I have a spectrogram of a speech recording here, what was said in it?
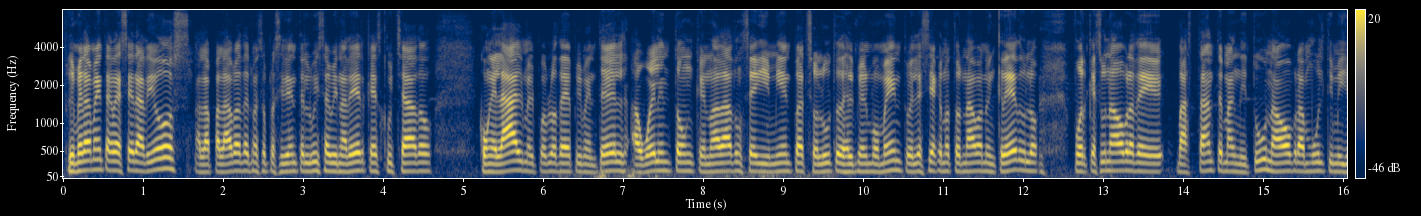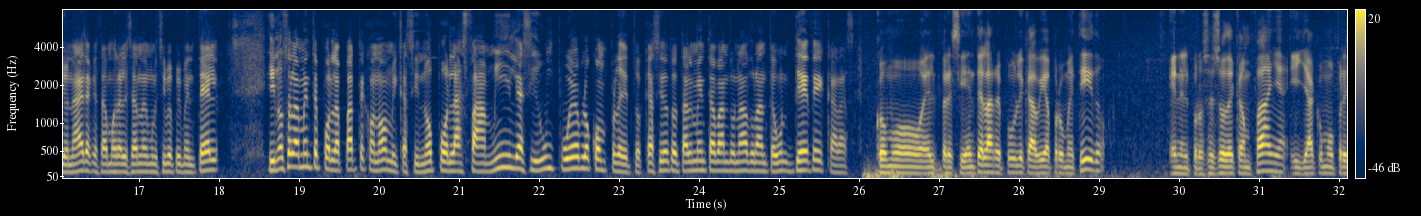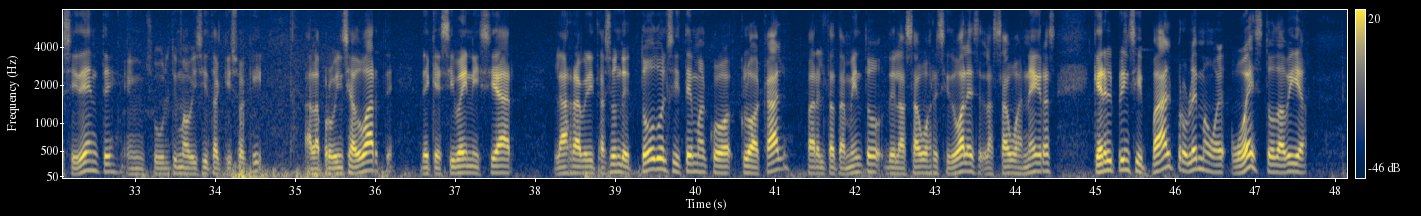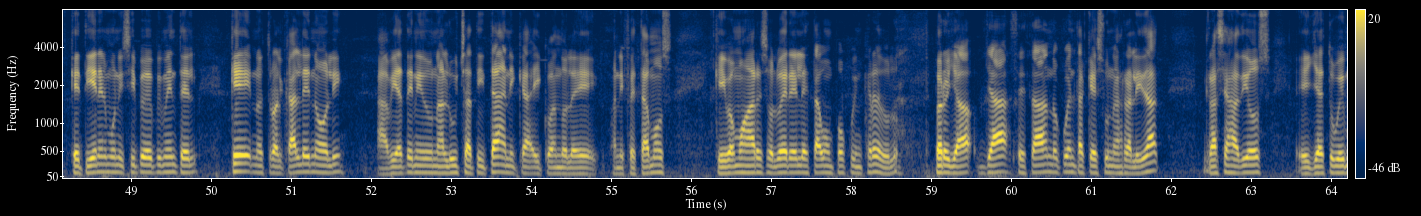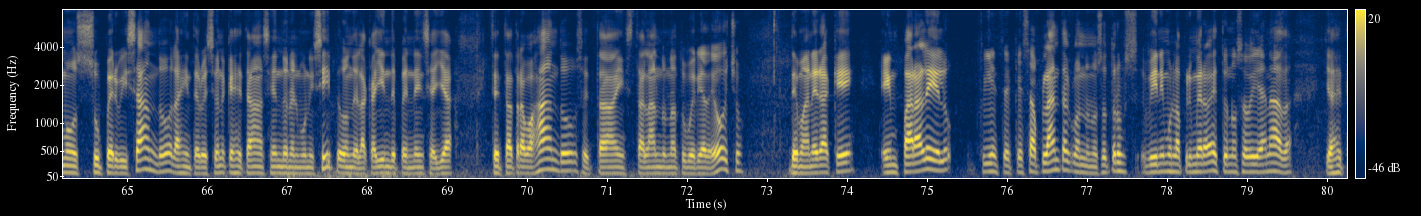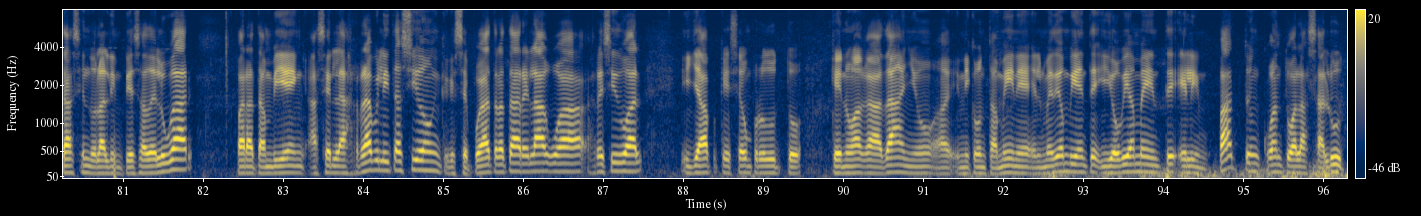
Primeramente agradecer a Dios, a la palabra de nuestro presidente Luis Abinader, que ha escuchado con el alma el pueblo de Pimentel, a Wellington, que no ha dado un seguimiento absoluto desde el primer momento. Él decía que no tornábamos incrédulos, porque es una obra de bastante magnitud, una obra multimillonaria que estamos realizando en el municipio de Pimentel. Y no solamente por la parte económica, sino por las familias y un pueblo completo que ha sido totalmente abandonado durante un, 10 décadas. Como el presidente de la República había prometido, en el proceso de campaña y ya como presidente en su última visita que hizo aquí a la provincia de Duarte, de que se iba a iniciar la rehabilitación de todo el sistema cloacal para el tratamiento de las aguas residuales, las aguas negras, que era el principal problema o es todavía que tiene el municipio de Pimentel, que nuestro alcalde Noli había tenido una lucha titánica y cuando le manifestamos que íbamos a resolver, él estaba un poco incrédulo pero ya, ya se está dando cuenta que es una realidad. Gracias a Dios eh, ya estuvimos supervisando las intervenciones que se están haciendo en el municipio, donde la calle Independencia ya se está trabajando, se está instalando una tubería de 8, de manera que en paralelo, fíjense que esa planta cuando nosotros vinimos la primera vez, esto no se veía nada, ya se está haciendo la limpieza del lugar, para también hacer la rehabilitación, que se pueda tratar el agua residual y ya que sea un producto que no haga daño ni contamine el medio ambiente y obviamente el impacto en cuanto a la salud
